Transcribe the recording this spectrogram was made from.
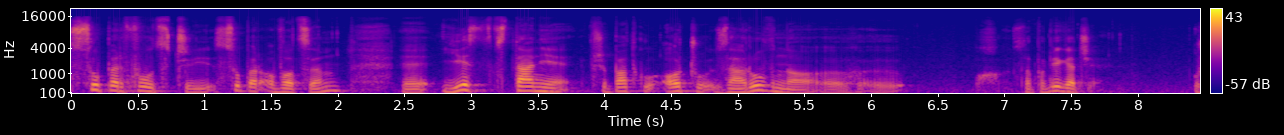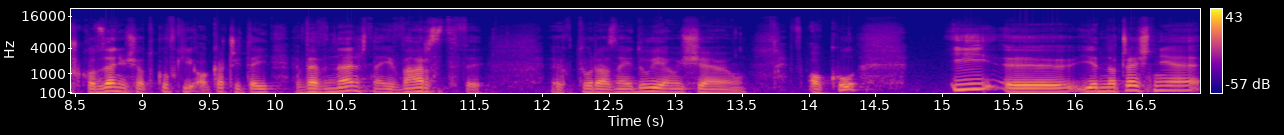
superfoods, czyli super owocem, jest w stanie w przypadku oczu zarówno zapobiegać uszkodzeniu siatkówki oka, czyli tej wewnętrznej warstwy, która znajduje się w oku, i y, jednocześnie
